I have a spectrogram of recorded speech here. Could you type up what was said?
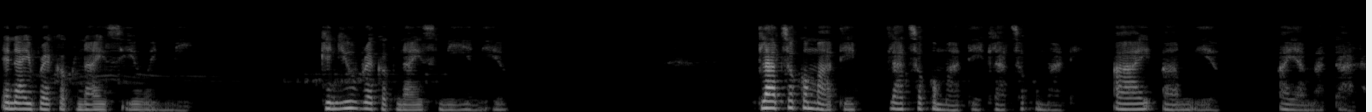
and I recognize you in me. Can you recognize me in you? Tlazocamati, Tlazocamati, Tlazocamati. I am you. I am Magdala.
